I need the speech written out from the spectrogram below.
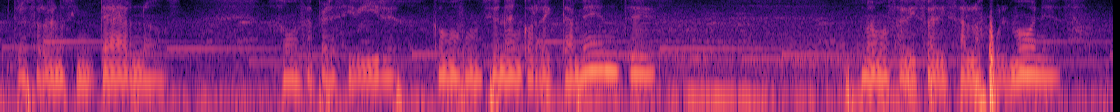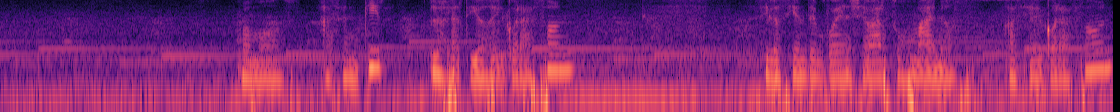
nuestros órganos internos. Vamos a percibir cómo funcionan correctamente. Vamos a visualizar los pulmones. Vamos a sentir los latidos del corazón. Si lo sienten pueden llevar sus manos hacia el corazón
